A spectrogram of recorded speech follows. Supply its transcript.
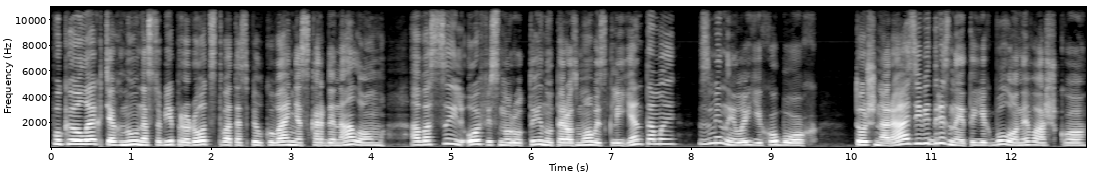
поки Олег тягнув на собі пророцтва та спілкування з кардиналом, а Василь офісну рутину та розмови з клієнтами змінили їх обох. тож наразі відрізнити їх було неважко.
